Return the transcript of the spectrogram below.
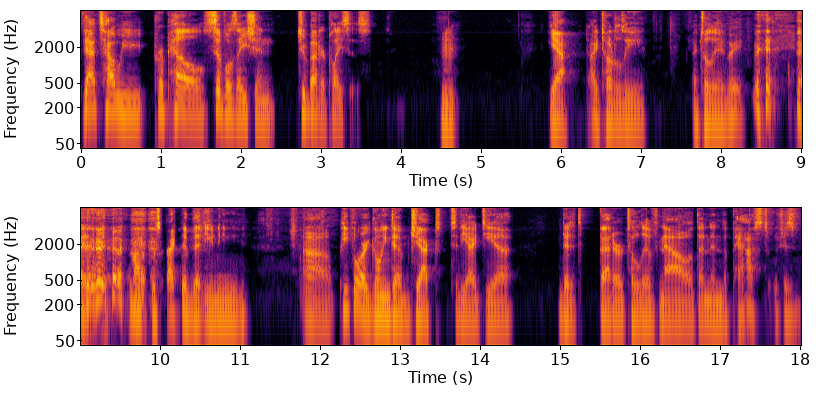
that's how we propel civilization to better places. Yeah, I totally, I totally agree. it's not a perspective that you need. Uh, people are going to object to the idea that it's better to live now than in the past, which is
